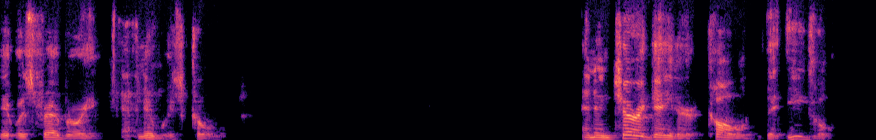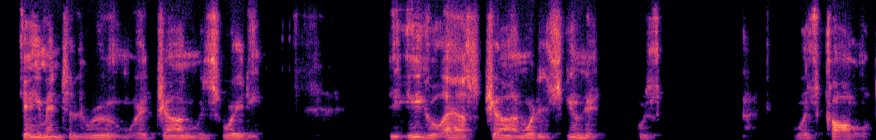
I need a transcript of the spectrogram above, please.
It was February and it was cold. An interrogator called the Eagle came into the room where John was waiting. The eagle asked John what his unit was, was called.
